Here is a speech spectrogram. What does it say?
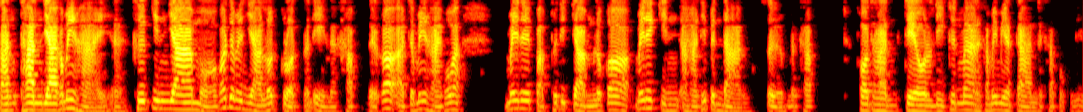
ทานทานยาก็ไม่หายอะคือกินยาหมอก็จะเป็นยาลดกรดนั่นเองนะครับ แต่ก็อาจจะไม่หายเพราะว่าไม่ได้ปรับพฤติกรรม แล้วก็ไม่ได้กินอาหารที่เป็นด่างเสริมนะครับ พอทานเจลดีขึ้นมากนะครับ ไม่มีอาการนะครับพวกนี้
